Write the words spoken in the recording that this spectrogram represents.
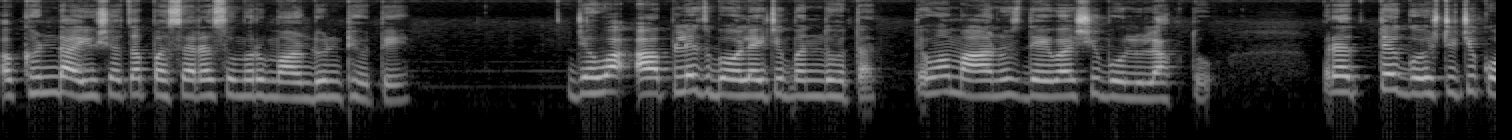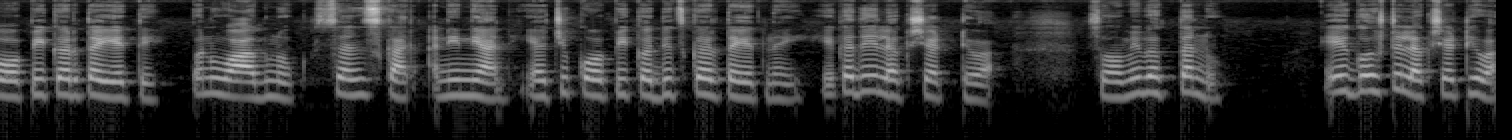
अखंड आयुष्याचा पसारा समोर मांडून ठेवते. जेव्हा आपलेच बोलायचे बंद होतात तेव्हा माणूस देवाशी बोलू लागतो. प्रत्येक गोष्टीची कॉपी करता येते पण वागणूक संस्कार आणि ज्ञान याची कॉपी कधीच करता येत नाही. हे कधी लक्षात ठेवा. स्वामी भक्तांनो एक गोष्ट लक्षात ठेवा.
